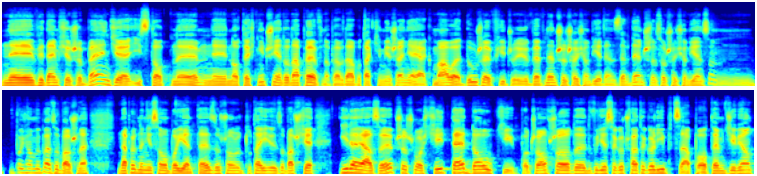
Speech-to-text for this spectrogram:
e, wydaje mi się, że będzie istotny, e, no technicznie to na pewno, prawda, bo takie mierzenia jak małe, duże fi, wewnętrzne 61, zewnętrzne 161 są mm, poziomy bardzo ważne, na pewno nie są obojętne. Zresztą tutaj zobaczcie, ile razy w przeszłości te dołki, począwszy od 24 lipca, potem 9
